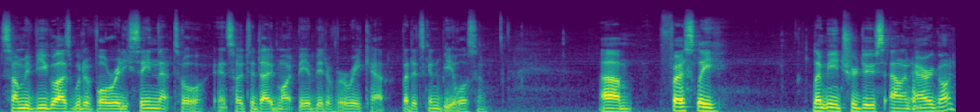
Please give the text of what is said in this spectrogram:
some of you guys would have already seen that tour, and so today might be a bit of a recap, but it's going to be awesome. Um, firstly, let me introduce Alan Aragon.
